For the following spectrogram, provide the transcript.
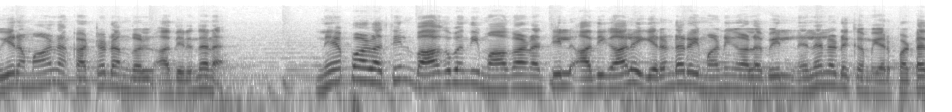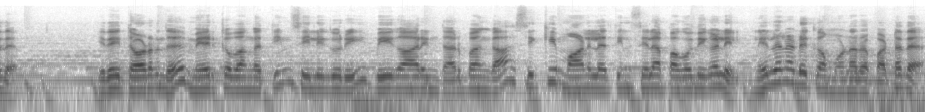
உயரமான கட்டடங்கள் அதிர்ந்தன. நேபாளத்தின் பாகபந்தி மாகாணத்தில் அதிகாலை இரண்டரை மணி அளவில் நிலநடுக்கம் ஏற்பட்டது. இதைத் தொடர்ந்து மேற்கு வங்கத்தின் சிலிகுரி பீகாரின் தர்பங்கா சிக்கிம் மாநிலத்தின் சில பகுதிகளில் நிலநடுக்கம் உணரப்பட்டது.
